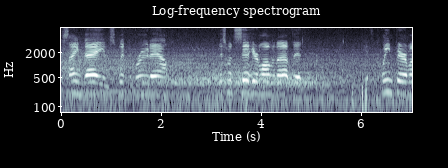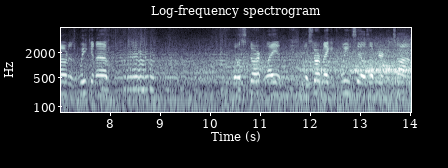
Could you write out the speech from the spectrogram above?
the same day and split the brood out. This one's sit here long enough that if the queen pheromone is weak enough, they'll start laying, they'll start making queen cells up here at the top.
